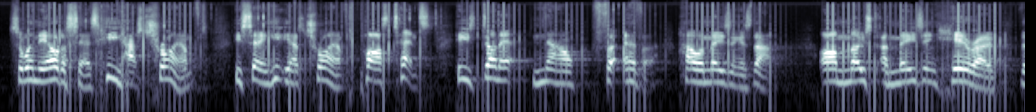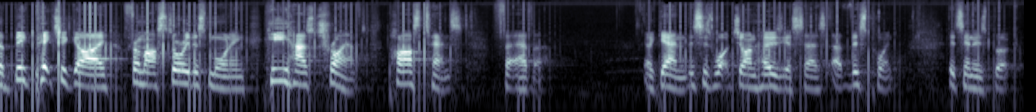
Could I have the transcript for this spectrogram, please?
So when the elder says he has triumphed, he's saying he has triumphed, past tense. He's done it now forever. How amazing is that? Our most amazing hero, the big picture guy from our story this morning, he has triumphed, past tense, forever. Again, this is what John Hosier says at this point. It's in his book.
